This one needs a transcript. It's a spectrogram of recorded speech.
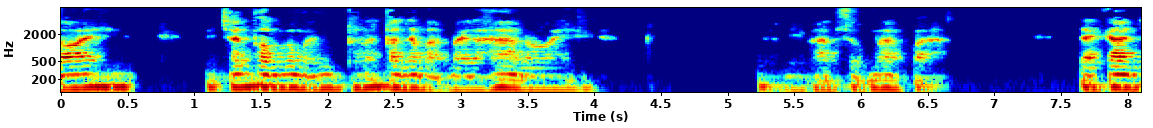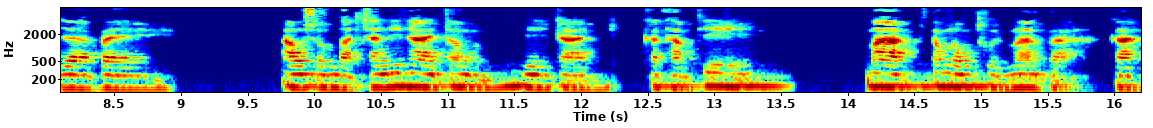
ร้อยชั้นพรมก็เหมือนพันธบัตรใบละห้าร้อยมีความสุขมากกว่า แต่การจะไปเอาสมบัติชั้นนี้ได้ต้องมีการกระทำที่มากต้องลงทุนมากกว่า การ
